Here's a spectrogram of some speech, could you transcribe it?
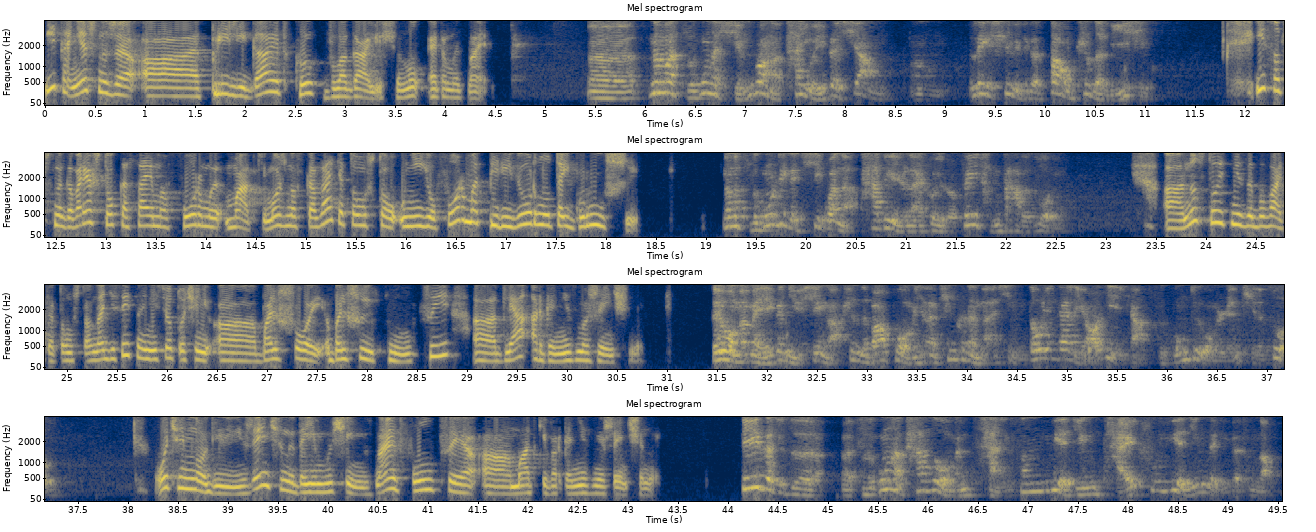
И, конечно же, э, прилегает к влагалищу. Ну, это мы знаем. 呃，那么子宫的形状呢，它有一个像嗯，类似于这个倒置的梨形。И, собственно говоря, что касаемо формы матки, можно сказать о том, что у нее форма перевернутой груши. 那么子宫这个器官呢，它对人来说有着非常大的作用。 А, Но стоит не забывать о том, что она действительно несет очень а, большой, большие функции а, для организма женщины. 所以，我们每一个女性啊，甚至包括我们现在听课的男性，都应该了解一下子宫对我们人体的作用。 Очень многие и женщины, да и мужчины знают функции а, матки в организме женщины. 第一个就是呃，子宫呢，它是我们产生月经、排出月经的一个通道。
